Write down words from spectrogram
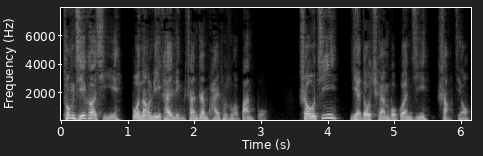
从即刻起不能离开岭山镇派出所半步，手机也都全部关机上交。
